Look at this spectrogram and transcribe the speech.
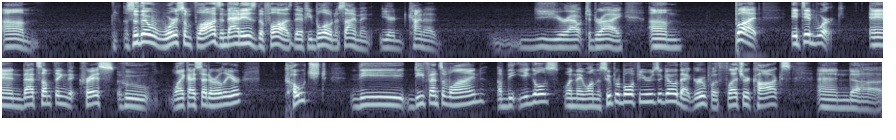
Um, so there were some flaws, and that is the flaws that if you blow an assignment, you're kind of you're out to dry. Um, but it did work. And that's something that Chris, who, like I said earlier, coached the defensive line of the Eagles when they won the Super Bowl a few years ago. That group with Fletcher Cox and uh,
